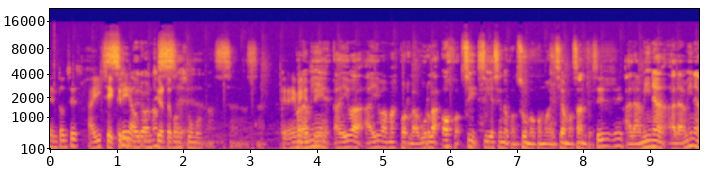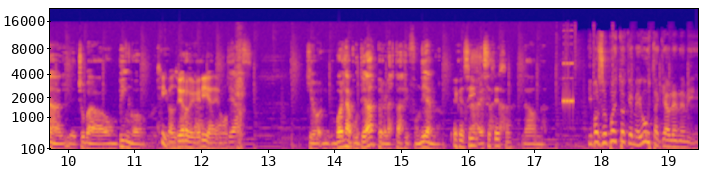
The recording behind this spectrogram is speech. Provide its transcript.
Entonces ahí se Sí, crea un, no cierto sé, consumo. No sé, no sé. Créeme Para que mí sí. ahí va, ahí va más por la burla. Ojo, sí, sigue siendo consumo, como decíamos antes. Sí, sí, sí. A la mina, a la mina le chupa un pingo. Sí, considero que la- quería, la digamos. puteás. Que vos- la puteás, pero la estás difundiendo. Es que sí, esa es es, la- eso. La, onda. Y por supuesto que me gusta que hablen de mí,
